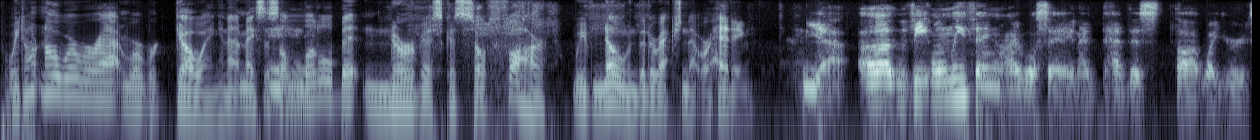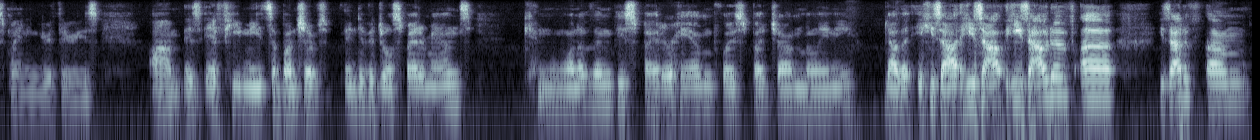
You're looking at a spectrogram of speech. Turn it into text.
but we don't know where we're at and where we're going, and that makes us a mm-hmm. little bit nervous because so far we've known the direction that we're heading. Yeah. Uh, the only thing I will say, and I had this thought while you were explaining your theories, um, is if he meets a bunch of individual Spider-Mans, can one of them be Spider-Ham, voiced by John Mulaney? Now that he's out, he's out, he's out of, uh, he's out of um,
